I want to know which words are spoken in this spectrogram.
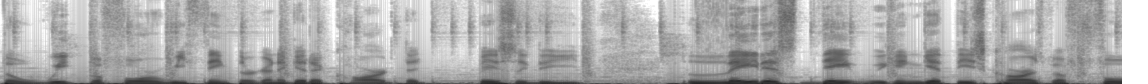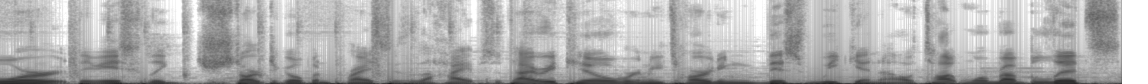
the week before we think they're going to get a card that basically the latest date we can get these cards before they basically start to go up in price of the hype. So Tyreek Hill, we're going to be targeting this weekend. I'll talk more about Blitz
